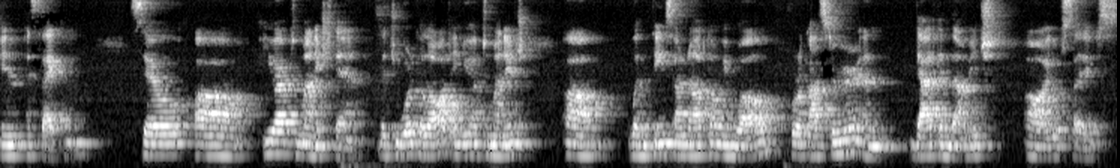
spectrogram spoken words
in a second. So uh, you have to manage them. That you work a lot, and you have to manage uh, when things are not going well for a customer, and that can damage uh, your sales.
